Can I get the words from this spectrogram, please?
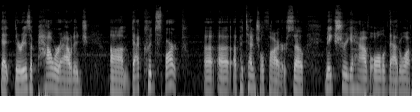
that there is a power outage, um, that could spark a, a, a potential fire. So make sure you have all of that off.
